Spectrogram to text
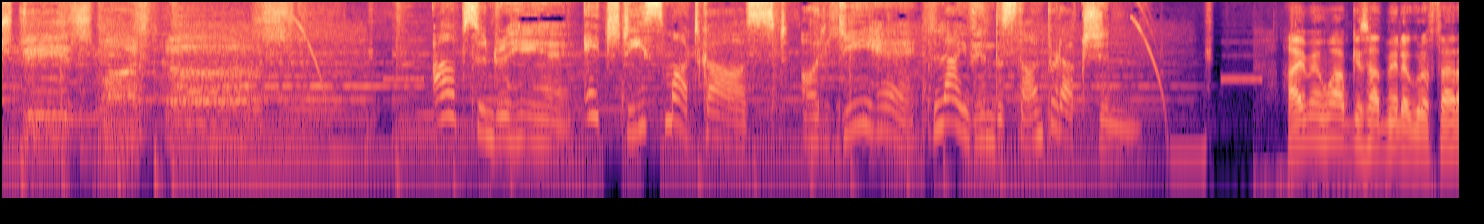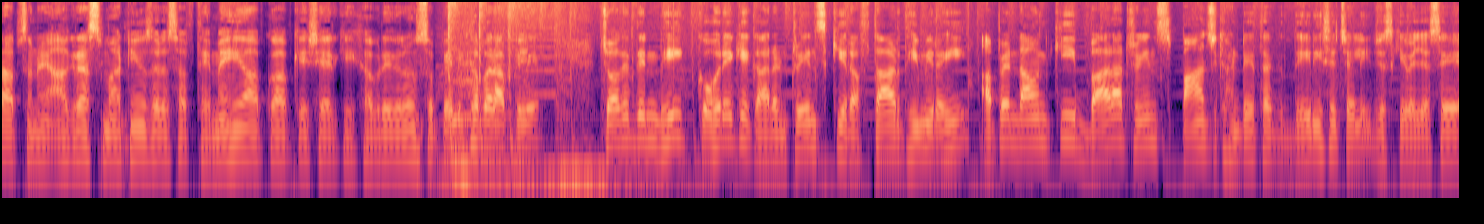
HD कास्ट आप सुन रहे हैं एच डी स्मार्ट कास्ट और ये है लाइव हिंदुस्तान प्रोडक्शन हाय मैं हूँ आपके साथ में रघु रफ्तार। आप सुन रहे हैं आगरा स्मार्ट न्यूज़ और इस हफ़्ते में ही आपको आपके शहर की खबरें दे रहा हूँ। सो पहली खबर आपके लिए। चौथे दिन भी कोहरे के कारण ट्रेन की रफ्तार धीमी रही। अप एंड डाउन की 12 ट्रेन पाँच घंटे तक देरी से चली, जिसकी वजह से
